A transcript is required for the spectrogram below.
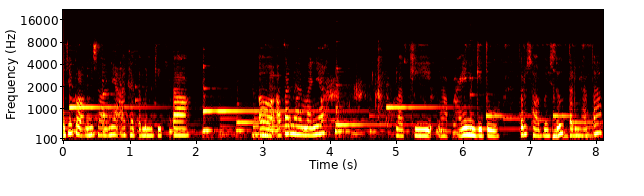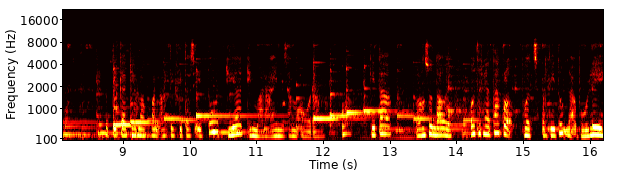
Jadi kalau misalnya ada teman kita eh, apa namanya lagi ngapain gitu, terus habis itu ternyata ketika dia melakukan aktivitas itu dia dimarahin sama orang. Oh kita langsung tahu ya. Oh ternyata kalau buat seperti itu nggak boleh.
